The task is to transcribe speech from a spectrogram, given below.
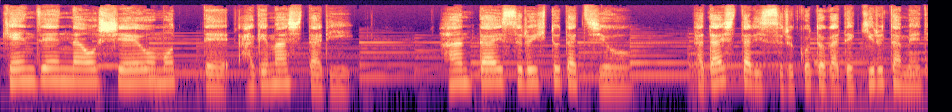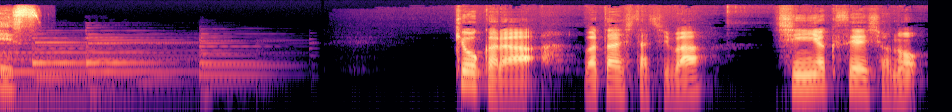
健全な教えをもって励ましたり反対する人たちを正したりすることができるためです。今日から私たちは新約聖書の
